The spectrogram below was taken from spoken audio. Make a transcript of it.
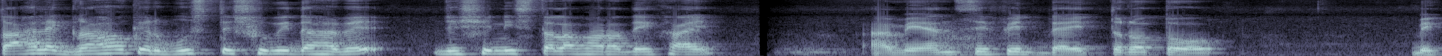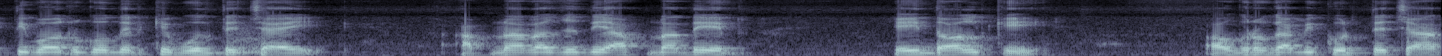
তাহলে গ্রাহকের বুঝতে সুবিধা হবে যে সে নিস্তলা ভাড়া দেখায়। আমি এনসিপির দায়িত্বরত। ব্যক্তিবর্গদেরকে বলতে চাই, আপনারা যদি আপনাদের এই দলকে অগ্রগামী করতে চান,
